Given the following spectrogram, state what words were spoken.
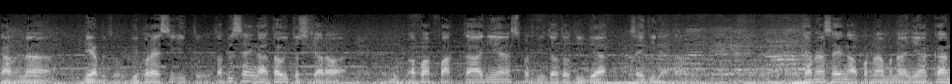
Karena ya betul depresi itu. Tapi saya nggak tahu itu secara apa faktanya seperti itu atau tidak saya tidak tahu karena saya nggak pernah menanyakan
